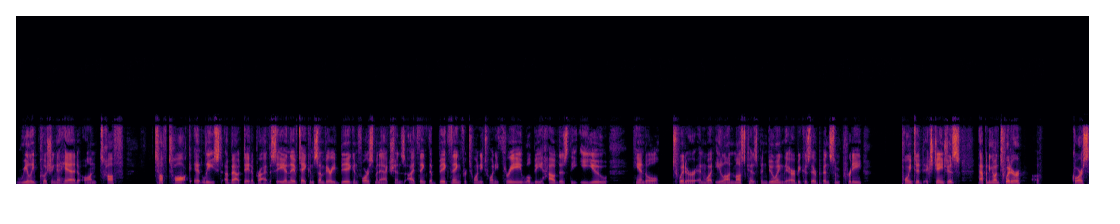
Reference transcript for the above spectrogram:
really pushing ahead on tough tough talk at least about data privacy and they've taken some very big enforcement actions. I think the big thing for 2023 will be how does the eu handle twitter and what elon musk has been doing there because there have been some pretty pointed exchanges happening on twitter of course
